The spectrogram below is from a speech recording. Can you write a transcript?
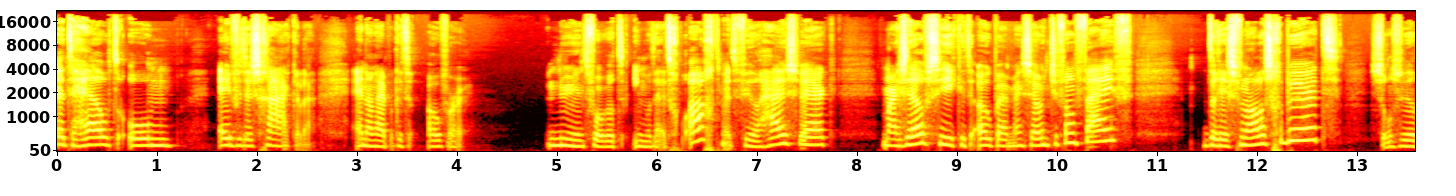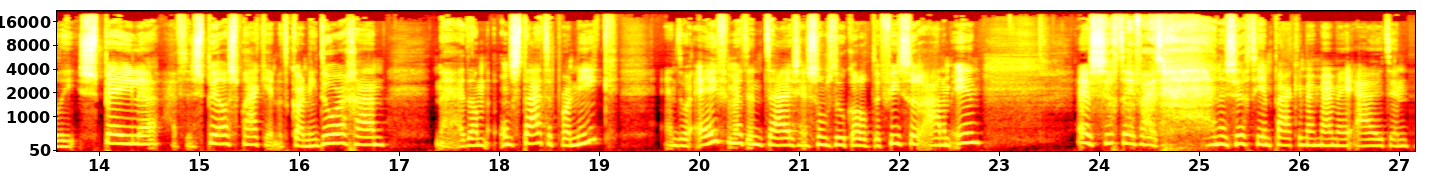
Het helpt om even te schakelen. En dan heb ik het over nu in het voorbeeld iemand uit groep 8 met veel huiswerk. Maar zelf zie ik het ook bij mijn zoontje van 5. Er is van alles gebeurd. Soms wil hij spelen. Hij heeft een speelspraakje en dat kan niet doorgaan. Nou ja, dan ontstaat de paniek. En door even met hem thuis, en soms doe ik al op de fiets, adem in. En zucht even uit. En dan zucht hij een paar keer met mij mee uit. En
